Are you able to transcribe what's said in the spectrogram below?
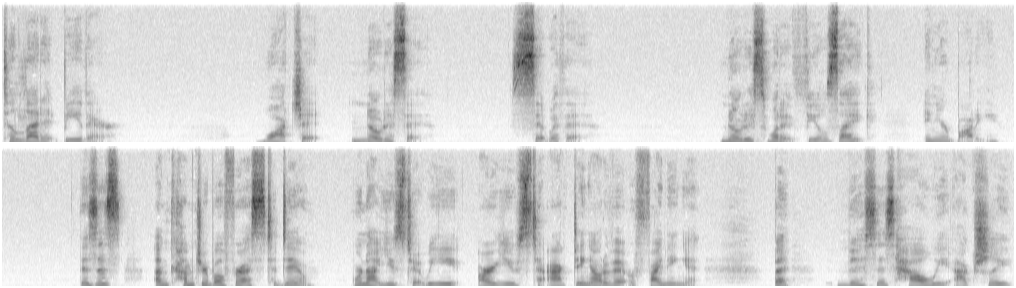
to let it be there. Watch it, notice it, sit with it. Notice what it feels like in your body. This is uncomfortable for us to do. We're not used to it. We are used to acting out of it or fighting it. But this is how we actually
